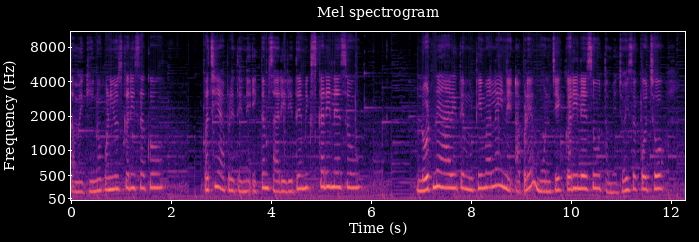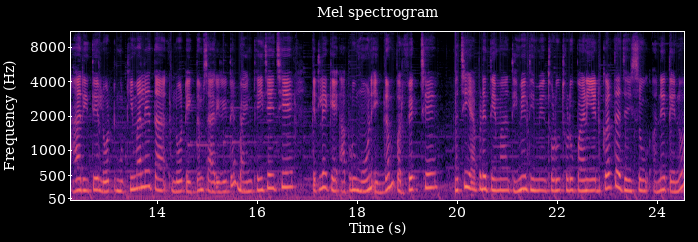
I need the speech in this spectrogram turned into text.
તમે ઘીનો પણ યુઝ કરી શકો. પછી આપણે તેને એકદમ સારી રીતે મિક્સ કરી લેશું. લોટને આ રીતે મુઠ્ઠીમાં લઈને આપણે મોણ ચેક કરી લેશું. તમે જોઈ શકો છો, આ રીતે લોટ મુઠ્ઠીમાં લેતા લોટ એકદમ સારી રીતે બાઇન્ડ થઈ જાય છે, એટલે કે આપણું મોણ એકદમ પરફેક્ટ છે. પછી આપણે તેમાં ધીમે ધીમે થોડું થોડું પાણી એડ કરતા જઈશું અને તેનો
